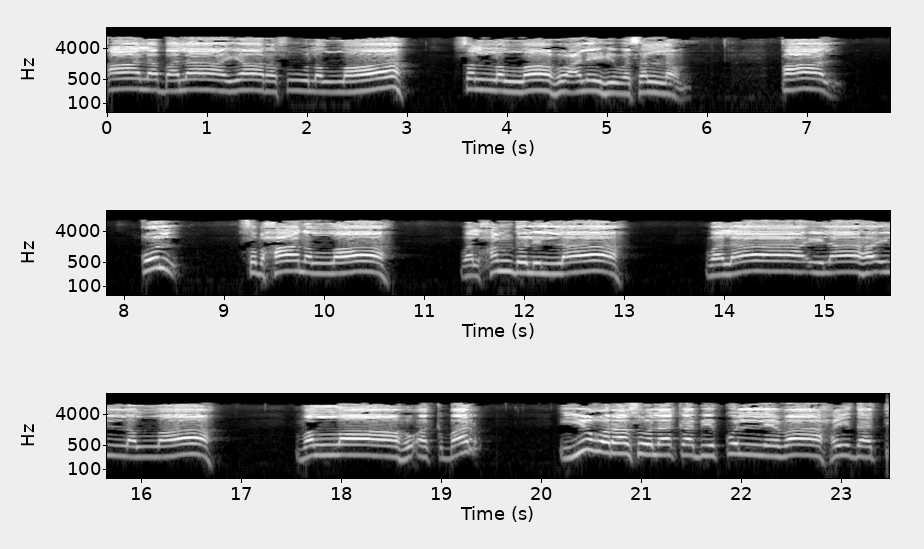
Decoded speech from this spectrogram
قال، بلى يا رسول الله صلى الله عليه وسلم. قال، قل، سبحان الله والحمد لله ولا إله إلا الله واللہ اکبر یغرس لك بكل واحدة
